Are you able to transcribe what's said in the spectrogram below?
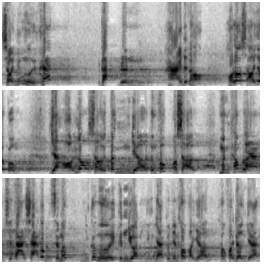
sợ những người khác rặt rình hại đến họ. Họ lo sợ vô cùng và họ lo sợ từng giờ từng phút họ sợ mình không làm thì tài sản của mình sẽ mất. Những cái người kinh doanh, những nhà kinh doanh không phải giỡn, không phải đơn giản.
